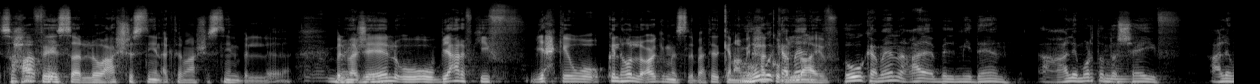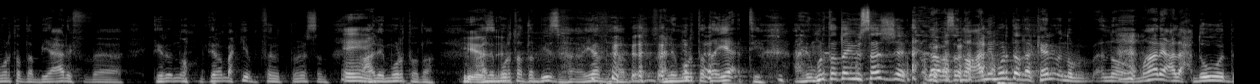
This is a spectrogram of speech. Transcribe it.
صحافي. صار له 10 سنين أكثر من 10 سنين بال بالمجال. وبيعرف كيف يحكي وكل هول ال arguments اللي بعتقد كانوا عم كمان بال live هو كمان ع- بالميدان علي مرتضى شايف علي مرتضى بيعرف آه، كثير انه كثير عم بحكي ب third person إيه. علي مرتضى. علي مرتضى بيذهب يذهب. علي مرتضى يأتي. علي مرتضى يسجل. لا بس إنه علي مرتضى كان انه إنه ماري على حدود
